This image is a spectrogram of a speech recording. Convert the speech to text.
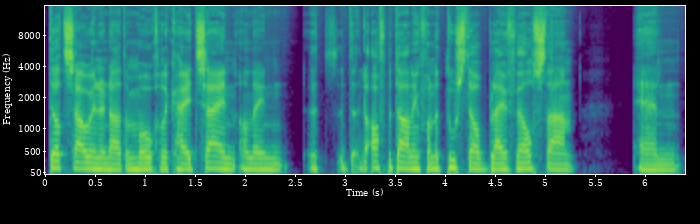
Dat zou inderdaad een mogelijkheid zijn. Alleen het, de afbetaling van het toestel blijft wel staan. En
